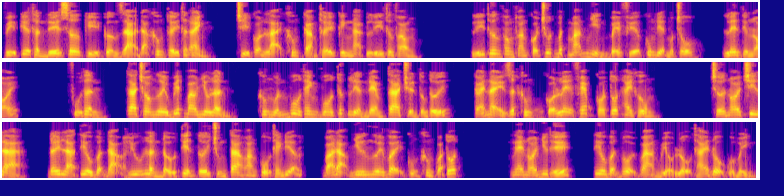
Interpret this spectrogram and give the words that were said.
vị kia thần đế sơ kỳ cường giả đã không thấy thân ảnh, chỉ còn lại không cảm thấy kinh ngạc lý thương phong. Lý thương phong thoáng có chút bất mãn nhìn về phía cung điện một chỗ, lên tiếng nói, phụ thân, ta cho ngươi biết bao nhiêu lần, không muốn vô thanh vô tức liền đem ta truyền tống tới, cái này rất không có lễ phép có tốt hay không? Chớ nói chi là, đây là tiêu vận đạo hữu lần đầu tiên tới chúng ta hoang cổ thánh địa, bá đạo như ngươi vậy cũng không quá tốt. Nghe nói như thế, tiêu vận vội vàng biểu lộ thái độ của mình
